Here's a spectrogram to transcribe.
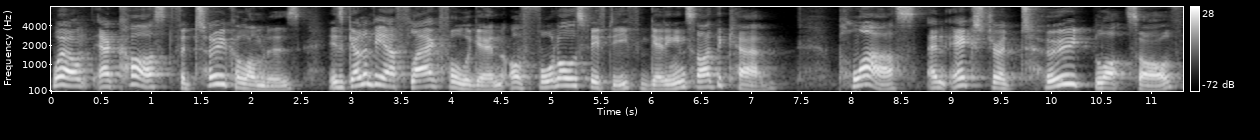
Well, our cost for two kilometres is going to be our flag fall again of $4.50 for getting inside the cab, plus an extra two lots of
